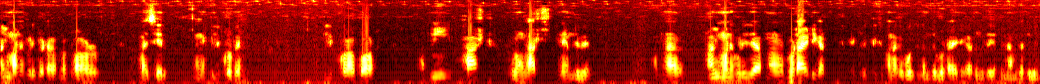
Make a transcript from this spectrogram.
আমি মনে করি বেটার আপনার ফর মাই সেল, এখানে ক্লিক করবেন। ক্লিক করার পর আপনি ফার্স্ট এবং লাস্ট নেম দেবেন। আপনার, আমি মনে করি যে আপনার ভোটার আইডি কার্ড কিছুক্ষণ আগে বলছিলাম যে ভোটার আইডি কার্ড অনুযায়ী আপনি নামটা দেবেন।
